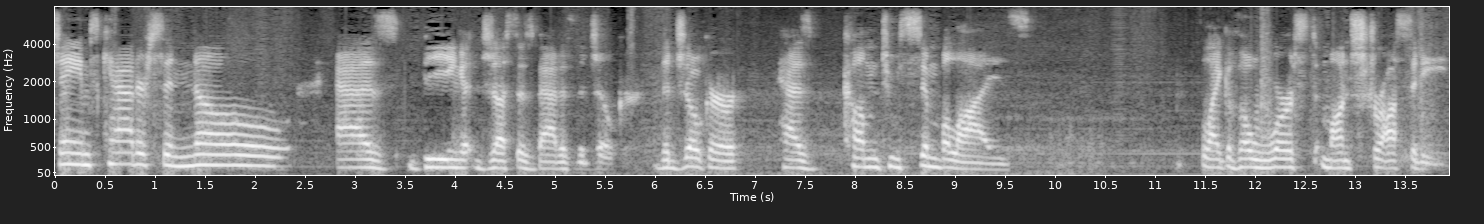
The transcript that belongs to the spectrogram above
James Catterson, no, as being just as bad as the Joker. The Joker has come to symbolize like the worst monstrosity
